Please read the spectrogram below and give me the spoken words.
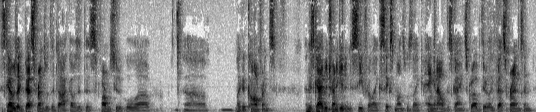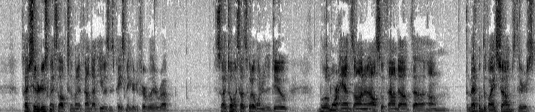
this guy was like best friends with the doc. I was at this pharmaceutical, uh, uh, like a conference, and this guy had been trying to get into C for like six months. Was like hanging out with this guy in scrubs. They were like best friends, and so I just introduced myself to him, and I found out he was his pacemaker defibrillator rep. So I told myself that's what I wanted to do, a little more hands on. And I also found out that um, the medical device jobs, there's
